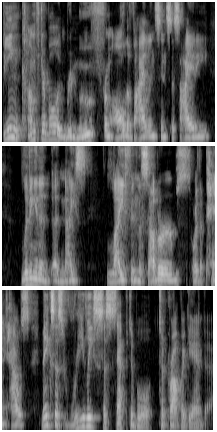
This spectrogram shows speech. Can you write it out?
being comfortable and removed from all the violence in society, living in a, a nice life in the suburbs or the penthouse, makes us really susceptible to propaganda.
